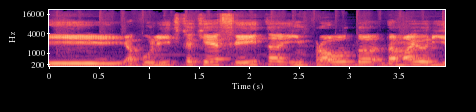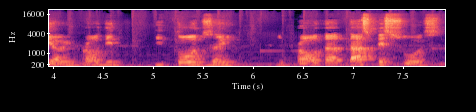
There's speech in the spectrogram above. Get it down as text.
e a política que é feita em prol da, da maioria, em prol de, de todos aí, em prol da, das pessoas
